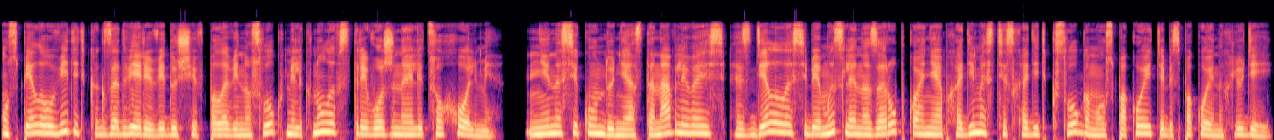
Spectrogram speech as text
успела увидеть, как за дверью, ведущей в половину слуг, мелькнуло встревоженное лицо Хольми. Ни на секунду не останавливаясь, сделала себе мысленно зарубку о необходимости сходить к слугам и успокоить обеспокоенных людей.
